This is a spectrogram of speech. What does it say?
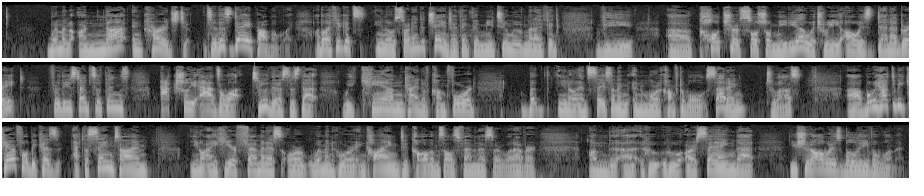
Women are not encouraged to, to this day, probably. Although I think it's, you know, starting to change. I think the Me Too movement, I think the uh, culture of social media, which we always denigrate for these types of things, actually adds a lot to this. Is that we can kind of come forward, but you know, and say something in a more comfortable setting to us. Uh, but we have to be careful because at the same time, you know, I hear feminists or women who are inclined to call themselves feminists or whatever on the uh, who who are saying that you should always believe a woman,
